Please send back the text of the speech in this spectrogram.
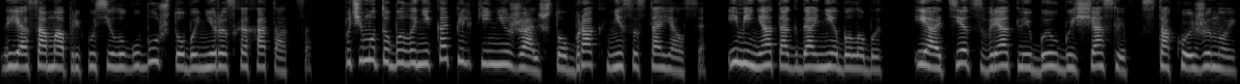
Я сама прикусила губу, чтобы не расхохотаться. Почему-то было ни капельки не жаль, что брак не состоялся. И меня тогда не было бы. И отец вряд ли был бы счастлив с такой женой.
